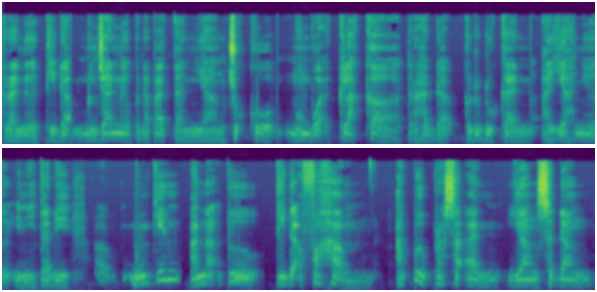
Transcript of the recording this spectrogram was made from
kerana tidak menjana pendapatan yang cukup membuat kelakar terhadap kedudukan ayahnya ini tadi uh, mungkin anak tu tidak faham apa perasaan yang sedang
